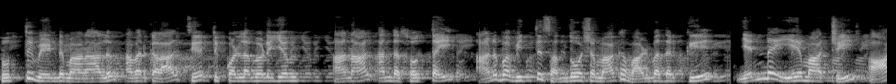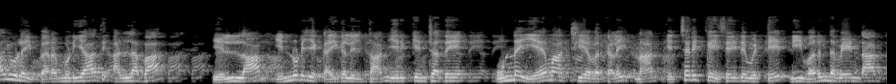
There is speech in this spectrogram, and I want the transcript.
சொத்து வேண்டுமானாலும் அவர்களால் சேர்த்துக் கொள்ள முடியும். ஆனால் அந்த சொத்தை அனுபவித்து சந்தோஷமாக வாழ்வதற்கு என்னை ஏமாற்றி ஆயுளை பெற முடியாது அல்லவா? எல்லாம் என்னுடைய கைகளில் தான் இருக்கின்றது. உன்னை ஏமாற்றியவர்களை நான் எச்சரிக்கை செய்துவிட்டேன். நீ வருந்த வேண்டாம்.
